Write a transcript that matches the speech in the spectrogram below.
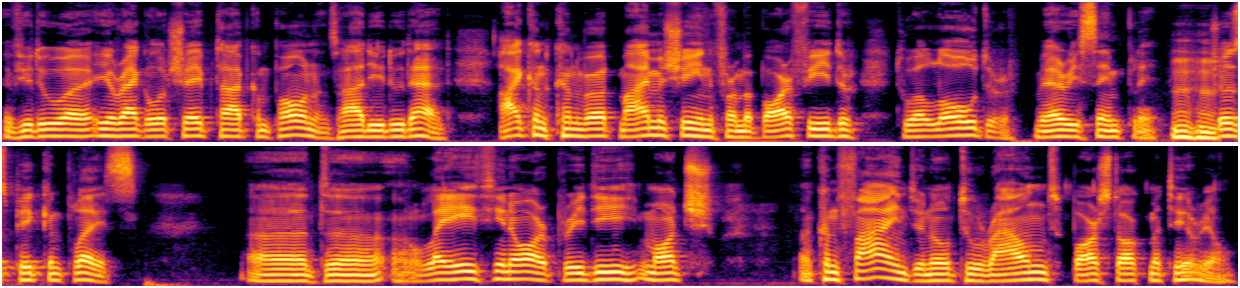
If you do a irregular shape type components, how do you do that? I can convert my machine from a bar feeder to a loader very simply. Mm-hmm. Just pick and place. Uh, the lathe, you know, are pretty much uh, confined, you know, to round bar stock material.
